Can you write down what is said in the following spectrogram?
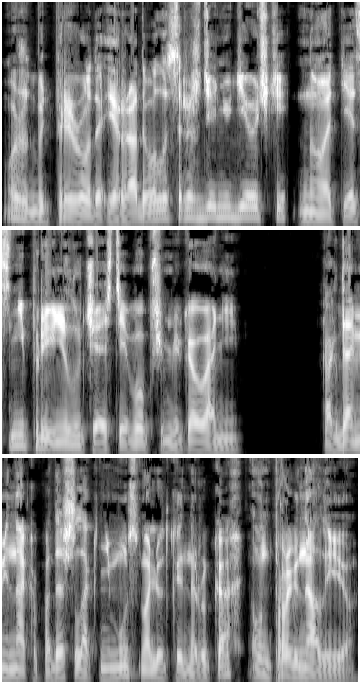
Может быть, природа и радовалась рождению девочки, но отец не принял участие в общем ликовании. Когда Минака подошла к нему с малюткой на руках, он прогнал ее.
